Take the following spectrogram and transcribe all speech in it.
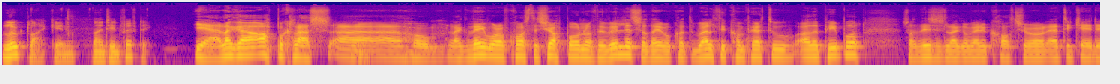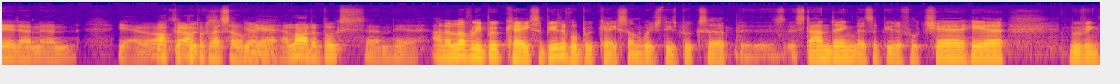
looked like in 1950. Yeah, like a upper class uh, uh, home. Like they were, of course, the shop owner of the village, so they were quite wealthy compared to other people. So this is like a very cultural, educated, and and yeah, Lots upper, upper class home. Yeah, Yeah, yeah, a lot yeah. of books, and yeah, And a lovely bookcase, a beautiful bookcase on which these books are uh, standing. There's a beautiful chair here, moving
